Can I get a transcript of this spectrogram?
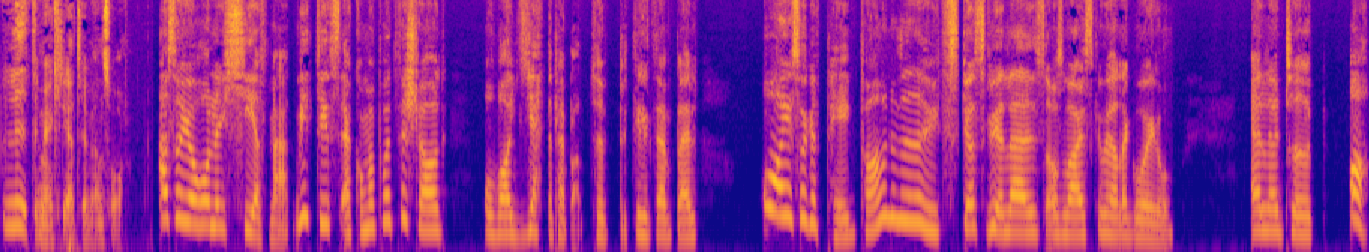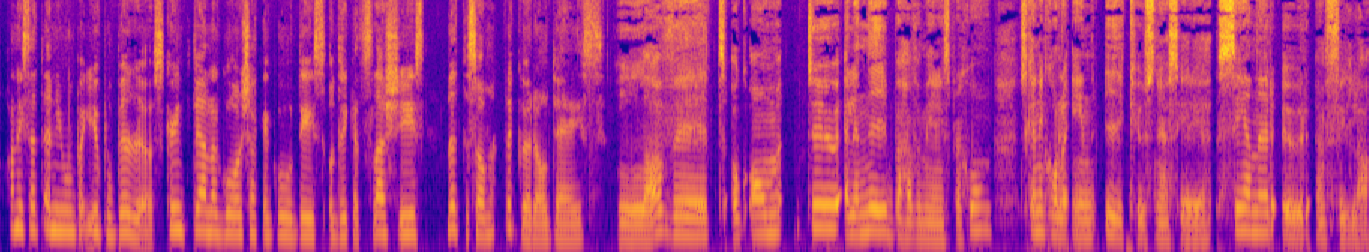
lite mer kreativa än så. Alltså jag håller helt med. Mitt tips är att komma på ett förslag och vara jättepeppad. Typ till exempel, åh jag såg ett Pegpon vi ska spela i Live, ska vi alla gå ihop? Eller typ, oh, har ni sett Anyone But You på bio? Ska inte vi alla gå och käka godis och dricka slushies? Lite som the good old days. Love it! Och om du eller ni behöver mer inspiration så kan ni kolla in IQs nya serie Scener ur en fylla.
